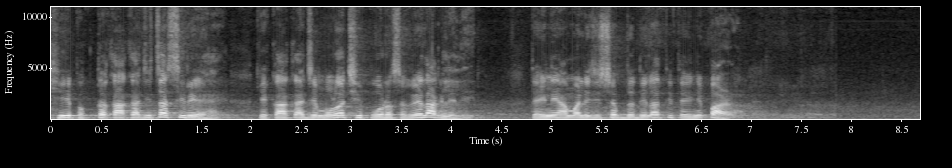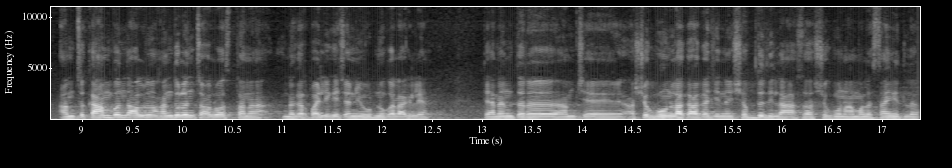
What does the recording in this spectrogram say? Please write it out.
ही फक्त काकाजीचा श्रेय आहे. की काकाजीमुळंच ही पोरं सगळे लागलेले त्यांनी आम्हाला जे शब्द दिला ती त्यांनी पाळला. आमचं काम बंद आलो आंदोलन चालू असताना नगरपालिकेच्या निवडणुका लागल्या. त्यानंतर आमचे अशोक भवनला काकाजीने शब्द दिला असं अशोक भवन आम्हाला सांगितलं.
